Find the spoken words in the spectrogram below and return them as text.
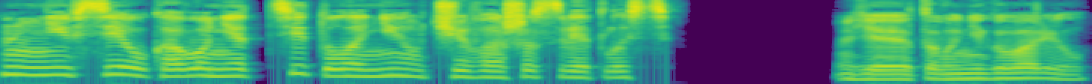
«Не все, у кого нет титула, не учи ваша светлость». «Я этого не говорил.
